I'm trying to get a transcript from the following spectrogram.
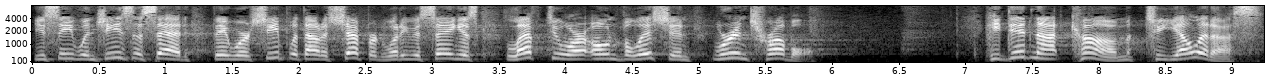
You see, when Jesus said they were sheep without a shepherd, what he was saying is, left to our own volition, we're in trouble. He did not come to yell at us,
